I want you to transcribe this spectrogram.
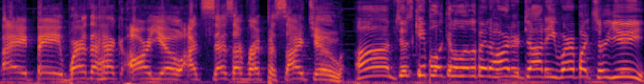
Baby, where the heck are you? It says I'm right beside you. Um, just keep looking a little bit harder, Daddy. Whereabouts are you?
